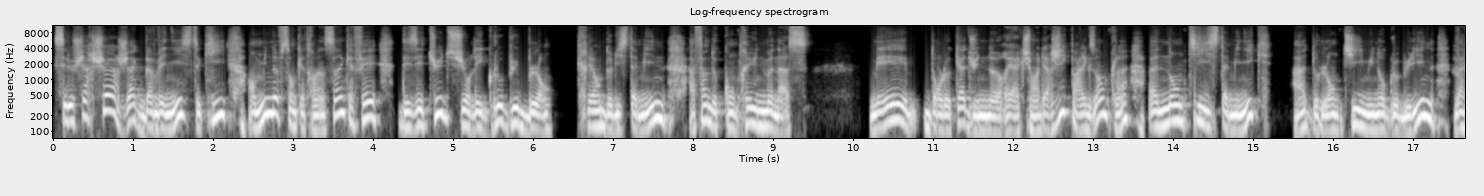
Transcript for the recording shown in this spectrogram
C'est le chercheur Jacques Benveniste qui, en 1985, a fait des études sur les globules blancs créant de l'histamine afin de contrer une menace. Mais dans le cas d'une réaction allergique, par exemple, hein, un antihistaminique, hein, de l'anti-immunoglobuline, va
